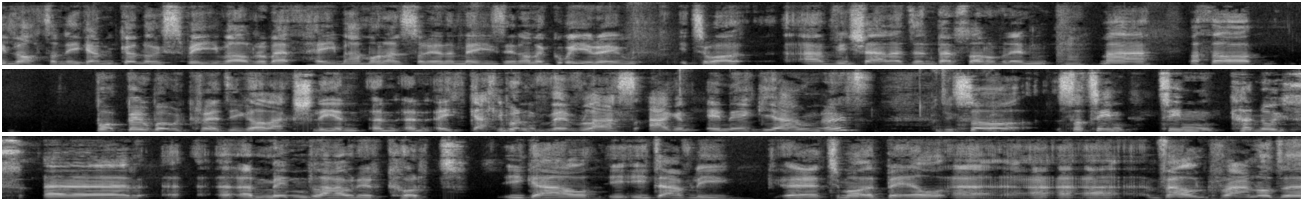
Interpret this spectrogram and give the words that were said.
i lot o'n ni gan gynnwys fi fel rhywbeth, hei ma, mae hwnna'n swnio'n amazing. Ond y gwir yw, ti'n ma, a fi'n siarad yn bersonol fel hyn, hmm. mae fatho, bo- byw bywyd credigol actually yn, yn, yn eith, gallu bod yn ddiflas ac yn unig iawn, right? So, so ti'n ti cynnwys er, y er, er, er, mynd lawr i'r cwrt i gael, i, i daflu e, uh, mo, y bel uh, uh, uh, fel rhan o dy,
